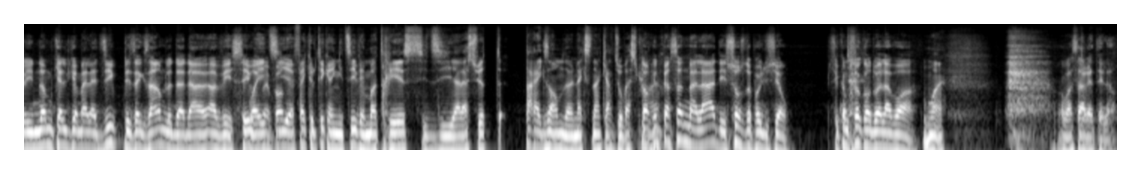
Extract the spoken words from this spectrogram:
il nomme quelques maladies, des exemples d'AVC. Oui, il dit euh, faculté cognitive et motrice. Il dit à la suite, par exemple, d'un accident cardiovasculaire. Donc, une personne malade est source de pollution. C'est comme ça qu'on doit l'avoir. Ouais. On va s'arrêter là.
